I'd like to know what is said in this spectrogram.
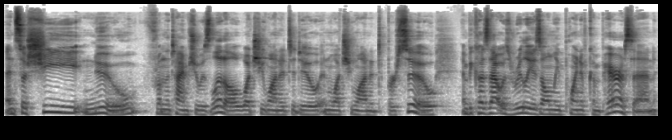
And so she knew from the time she was little what she wanted to do and what she wanted to pursue. And because that was really his only point of comparison,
